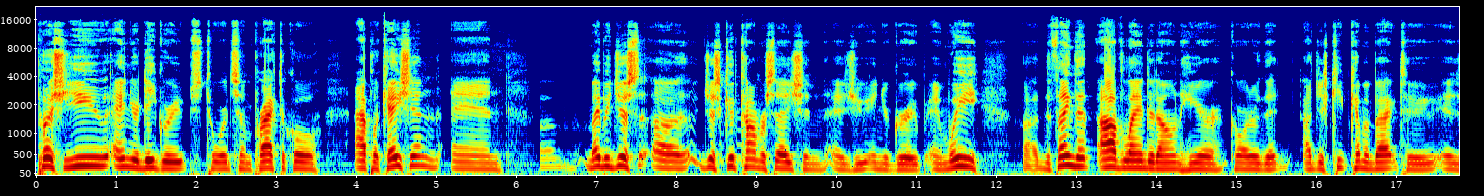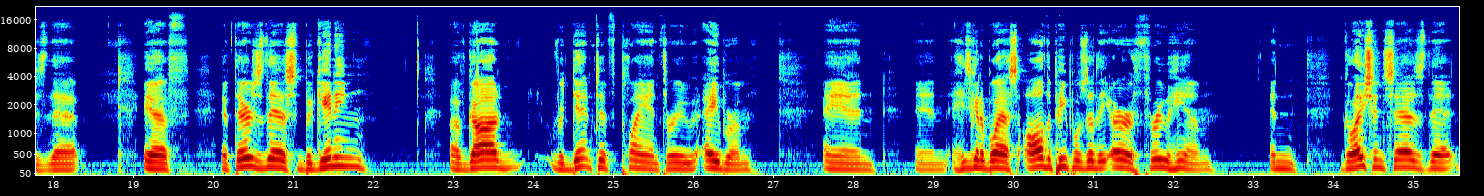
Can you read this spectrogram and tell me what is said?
push you and your D groups towards some practical application and um, maybe just uh, just good conversation as you in your group. And we, uh, the thing that I've landed on here, Carter, that I just keep coming back to is that if if there's this beginning of God redemptive plan through Abram and and he's going to bless all the peoples of the earth through him. And Galatians says that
